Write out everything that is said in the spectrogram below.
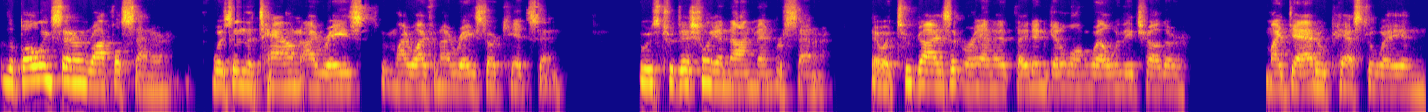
The bowling center in Rockville Centre was in the town I raised, my wife and I raised our kids in. It was traditionally a non-member center. There were two guys that ran it. They didn't get along well with each other. My dad, who passed away in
